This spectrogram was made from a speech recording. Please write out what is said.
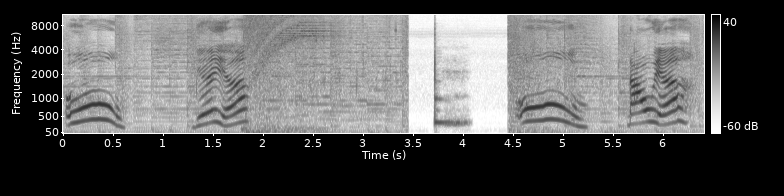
Ô oh, Ghê vậy? Ô oh, Đau vậy?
